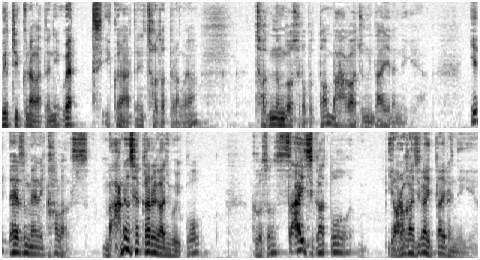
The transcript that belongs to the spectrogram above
wet 입고 나갔더니 wet 입고 나갔더니 젖었더라고요. 젖는 것으로부터 막아준다 이런 얘기예요. It has many colors. 많은 색깔을 가지고 있고 그것은 사이즈가 또 여러 가지가 있다 이런 얘기예요.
